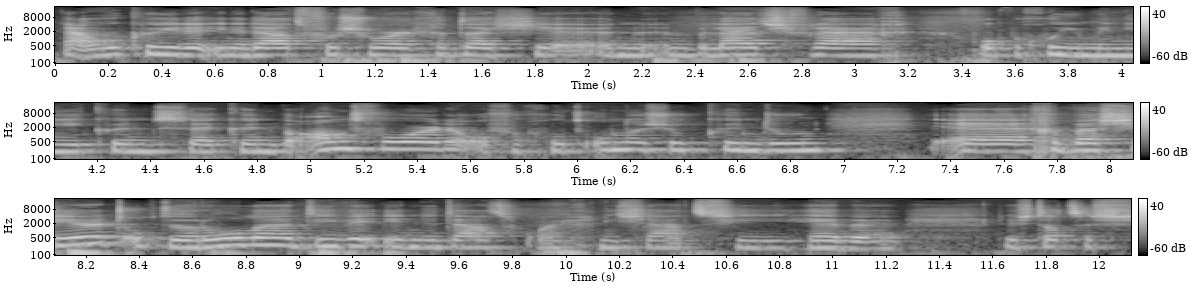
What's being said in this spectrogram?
nou, hoe kun je er inderdaad voor zorgen dat je een, een beleidsvraag op een goede manier kunt, kunt beantwoorden of een goed onderzoek kunt doen. gebaseerd op de rollen die we in de dataorganisatie hebben. Dus dat is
